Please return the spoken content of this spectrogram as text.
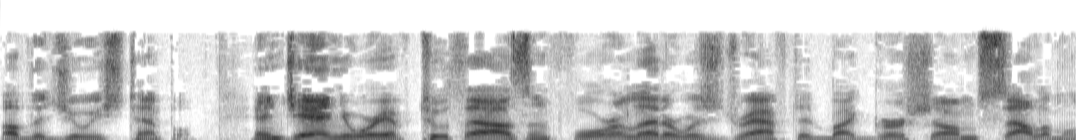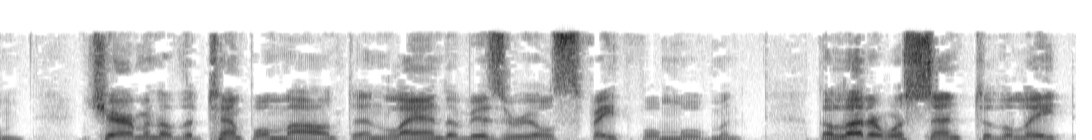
of the Jewish temple. In January of 2004, a letter was drafted by Gershon Salomon, chairman of the Temple Mount and Land of Israel's Faithful movement. The letter was sent to the late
